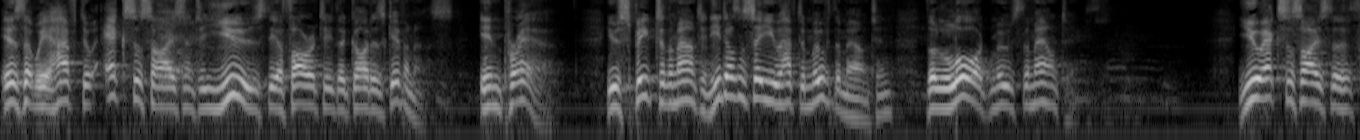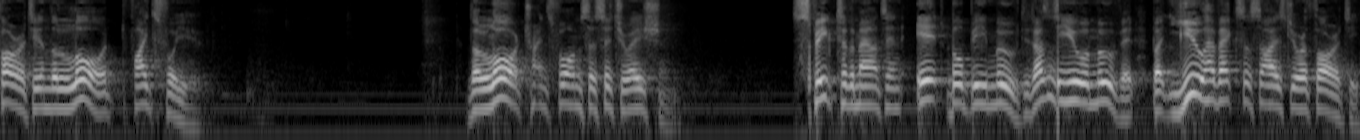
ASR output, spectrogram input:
is that we have to exercise and to use the authority that God has given us in prayer. You speak to the mountain. He doesn't say you have to move the mountain, the Lord moves the mountain. You exercise the authority, and the Lord fights for you. The Lord transforms the situation. Speak to the mountain, it will be moved. It doesn't say you will move it, but you have exercised your authority.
